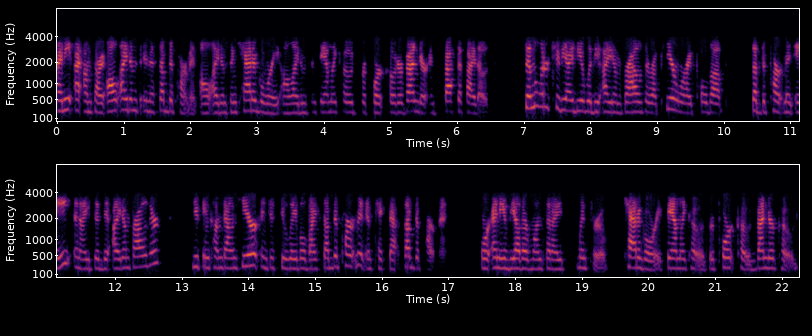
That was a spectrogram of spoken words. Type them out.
any, I'm sorry, all items in a subdepartment, all items in category, all items in family code, report code, or vendor, and specify those. Similar to the idea with the item browser up here where I pulled up subdepartment eight and I did the item browser, you can come down here and just do label by subdepartment and pick that subdepartment or any of the other ones that I went through. Category, family code, report code, vendor code.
